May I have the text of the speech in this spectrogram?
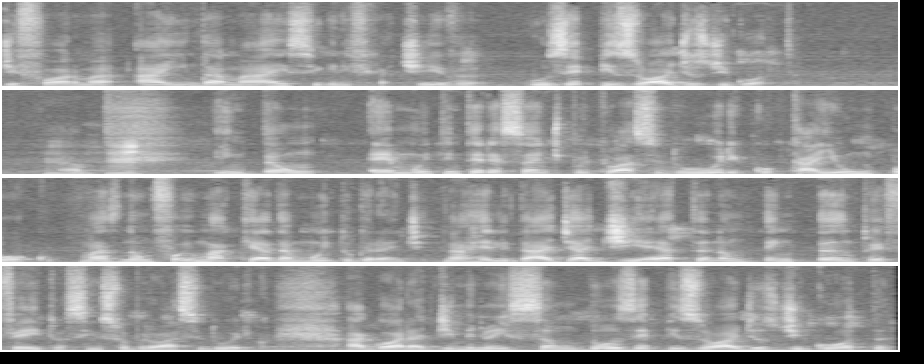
de forma ainda mais significativa os episódios de gota. Tá? Uhum. Então, é muito interessante porque o ácido úrico caiu um pouco, mas não foi uma queda muito grande. Na realidade, a dieta não tem tanto efeito assim sobre o ácido úrico. Agora, a diminuição dos episódios de gota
